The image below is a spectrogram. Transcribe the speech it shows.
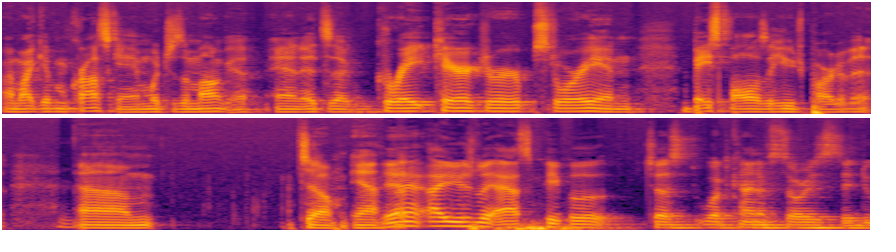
I might give them Cross Game, which is a manga, and it's a great character story, and baseball is a huge part of it. Um, so yeah, Yeah, I usually ask people just what kind of stories they do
